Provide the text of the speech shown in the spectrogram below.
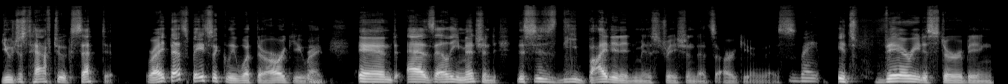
you just have to accept it. Right? That's basically what they're arguing. Right. And as Elie mentioned, this is the Biden administration that's arguing this Right. it's very disturbing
